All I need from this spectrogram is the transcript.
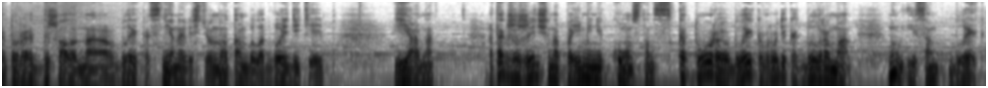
которая дышала на Блейка с ненавистью, но там было двое детей. Яна, а также женщина по имени Констанс, с которой у Блейка вроде как был роман. Ну и сам Блейк.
